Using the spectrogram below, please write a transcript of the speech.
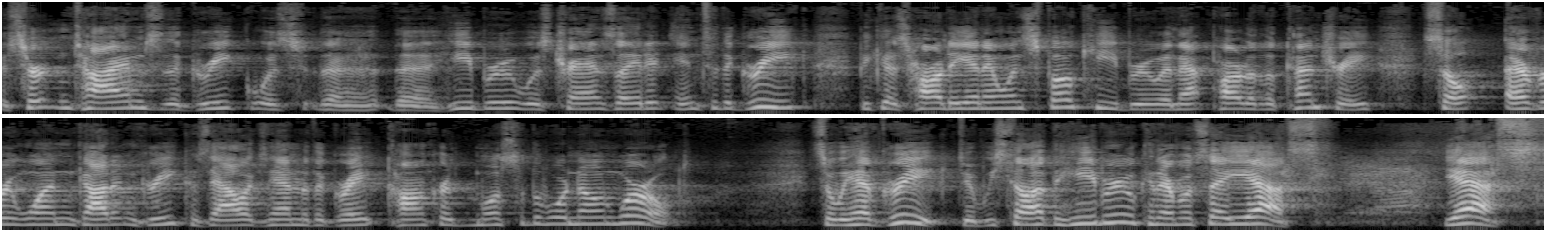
at certain times, the Greek was, the, the Hebrew was translated into the Greek because hardly anyone spoke Hebrew in that part of the country. So everyone got it in Greek because Alexander the Great conquered most of the known world. So we have Greek. Did we still have the Hebrew? Can everyone say yes? Yeah. Yes.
